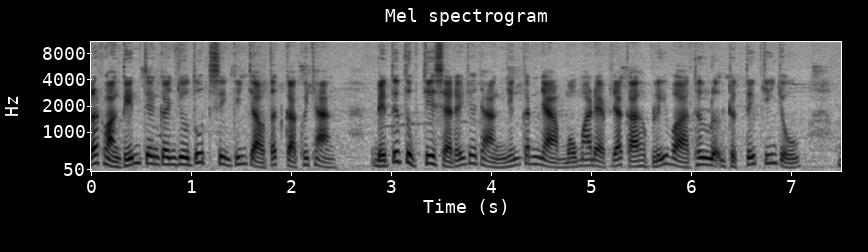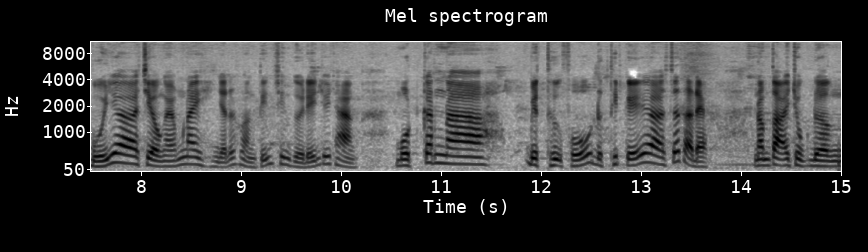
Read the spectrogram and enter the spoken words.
đất Hoàng Tín trên kênh YouTube xin kính chào tất cả quý khách hàng. Để tiếp tục chia sẻ đến cho hàng những căn nhà mẫu mã đẹp, giá cả hợp lý và thương lượng trực tiếp chính chủ. Buổi uh, chiều ngày hôm nay, nhà đất Hoàng Tín xin gửi đến cho hàng một căn uh, biệt thự phố được thiết kế uh, rất là đẹp, nằm tại trục đường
